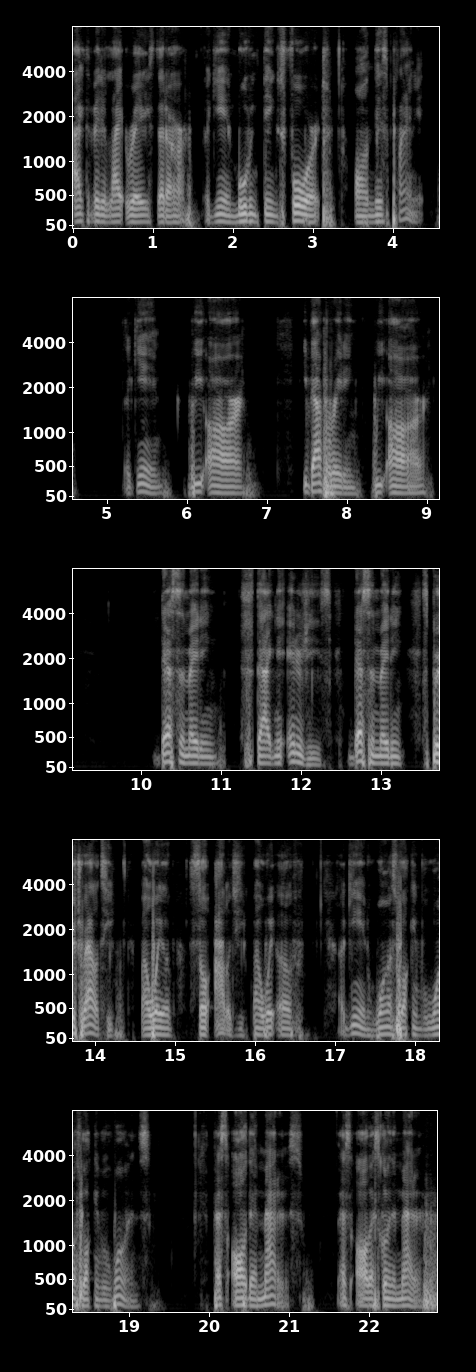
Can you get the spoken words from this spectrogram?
activated light rays that are, again, moving things forward on this planet. Again, we are evaporating, we are decimating stagnant energies, decimating spirituality by way of soulology, by way of, again, ones walking for ones walking for ones. That's all that matters. That's all that's going to matter.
